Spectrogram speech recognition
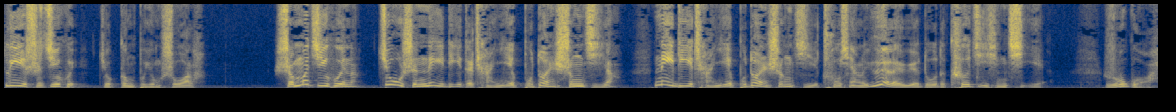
历史机会就更不用说了。什么机会呢？就是内地的产业不断升级啊！内地产业不断升级，出现了越来越多的科技型企业。如果啊，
